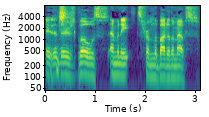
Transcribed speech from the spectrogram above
It, there's glows emanates from the butt of the mouse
